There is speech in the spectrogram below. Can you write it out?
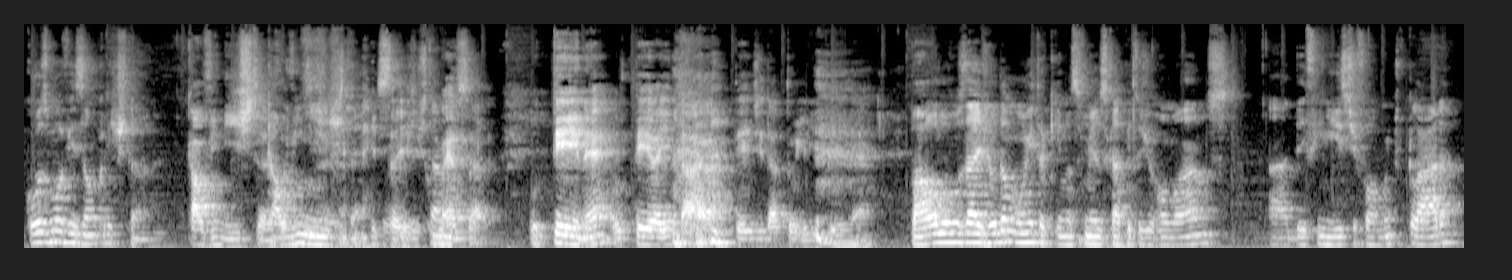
cosmovisão cristã. Calvinista. Calvinista. Isso aí justamente. começa o T, né? O T aí tá T de da né? Paulo nos ajuda muito aqui nos primeiros capítulos de Romanos a definir isso de forma muito clara.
